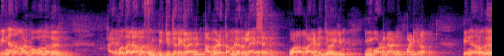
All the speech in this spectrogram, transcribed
പിന്നെ നമ്മൾ പോകുന്നത് ഹൈപ്പോതലാമസും പിറ്റ്യൂട്ടറി ഗ്ലാൻഡും അവയുടെ തമ്മിൽ റിലേഷൻ ഉറപ്പായിട്ടും ചോദിക്കും. ഇമ്പോർട്ടന്റ് ആണ് പഠിക്കണം. പിന്നെ നമുക്ക്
